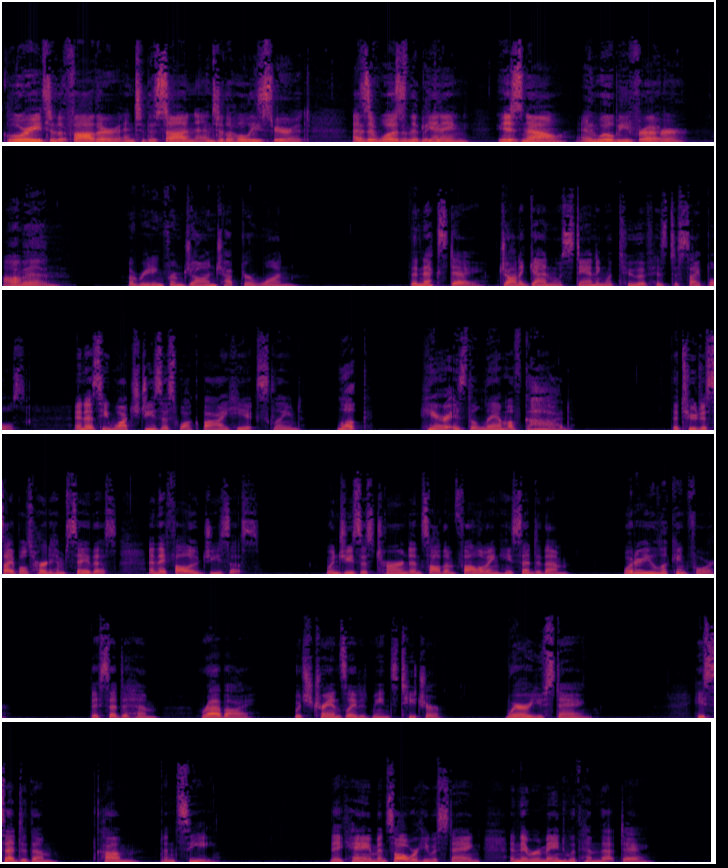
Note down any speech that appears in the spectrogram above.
Glory to the Father, and to the Son, and to the Holy Spirit, as it was in the beginning, is now, and will be forever. Amen. A reading from John chapter 1. The next day, John again was standing with two of his disciples, and as he watched Jesus walk by, he exclaimed, Look, here is the Lamb of God. The two disciples heard him say this, and they followed Jesus. When Jesus turned and saw them following, he said to them, What are you looking for? They said to him, Rabbi, which translated means teacher, where are you staying? He said to them, Come and see. They came and saw where he was staying, and they remained with him that day.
